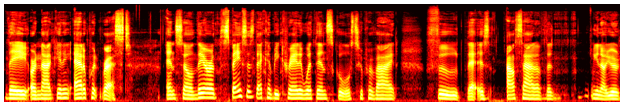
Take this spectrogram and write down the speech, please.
They are not getting adequate rest. And so there are spaces that can be created within schools to provide food that is outside of the, you know, your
